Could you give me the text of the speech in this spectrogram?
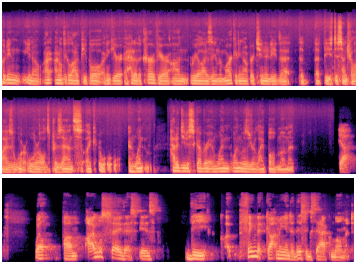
putting you know I, I, don't think a lot of people i think you're ahead of the curve here on realizing the marketing opportunity that that, that these decentralized wor- worlds presents. Like and when how did you discover it and when when was your light bulb moment? Yeah. Well um, i will say this is the uh, thing that got me into this exact moment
